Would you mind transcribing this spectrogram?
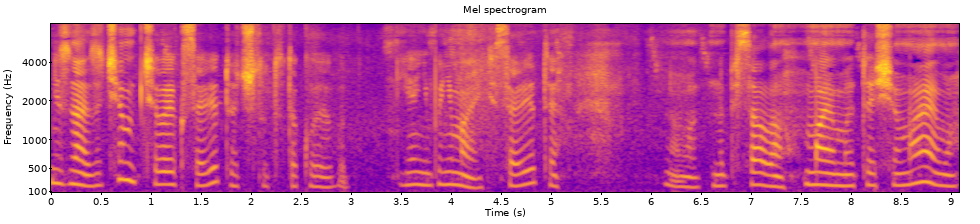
не знаю, зачем человек советует что-то такое. Вот, я не понимаю эти советы. Ну вот, написала маем это еще маем.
